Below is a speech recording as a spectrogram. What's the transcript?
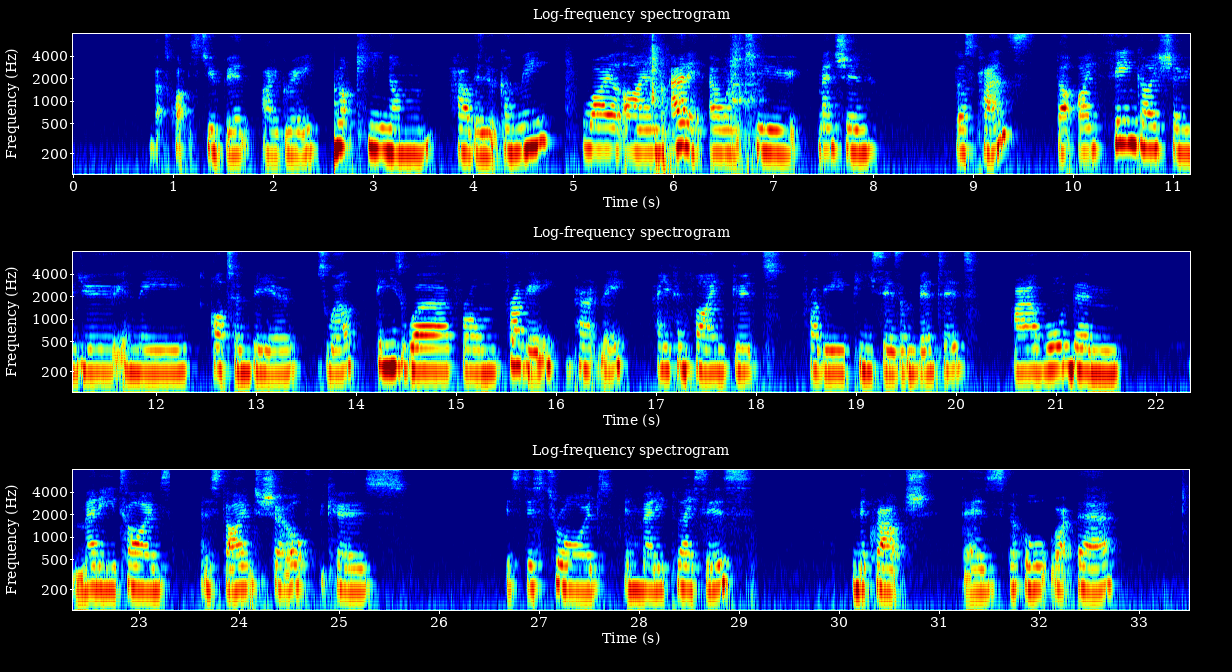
That's quite stupid, I agree. I'm not keen on how they look on me. While I'm at it, I want to mention those pants that I think I showed you in the autumn video as well. These were from Froggy, apparently, and you can find good Froggy pieces on Vinted. I have worn them many times and it's starting to show off because it's destroyed in many places. In the crouch, there's a hole right there.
